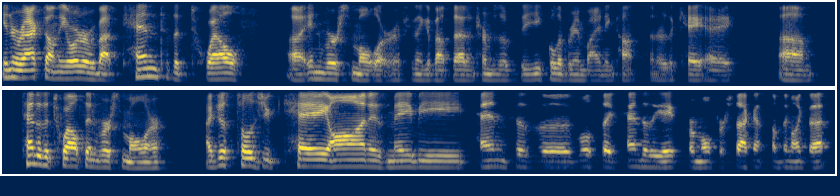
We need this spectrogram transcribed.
interact on the order of about 10 to the 12th uh, inverse molar, if you think about that in terms of the equilibrium binding constant or the Ka. Um, 10 to the 12th inverse molar. I just told you K on is maybe 10 to the, we'll say 10 to the 8th per mole per second, something like that.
